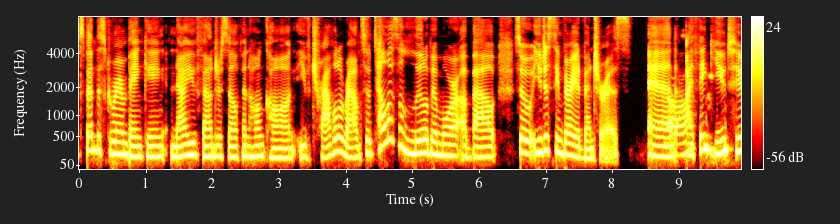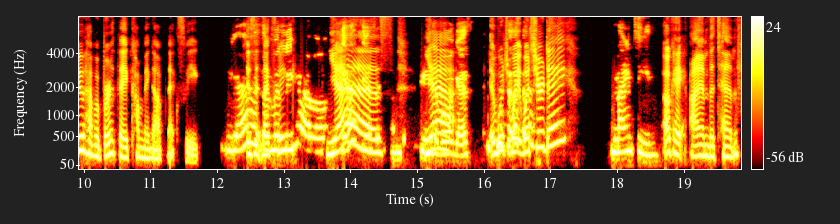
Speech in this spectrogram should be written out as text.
spent this career in banking. Now you've found yourself in Hong Kong. You've traveled around. So tell us a little bit more about. So you just seem very adventurous. And Aww. I think you too have a birthday coming up next week. Yes, Is it next I'm week? Yes. yes, yes. Yeah. Which wait, what's your day? 19. Okay, I am the 10th.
